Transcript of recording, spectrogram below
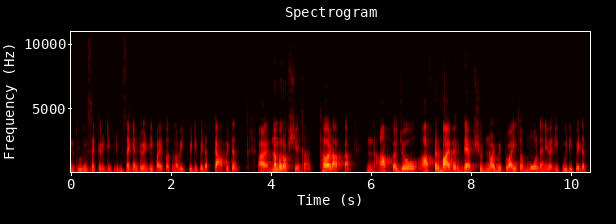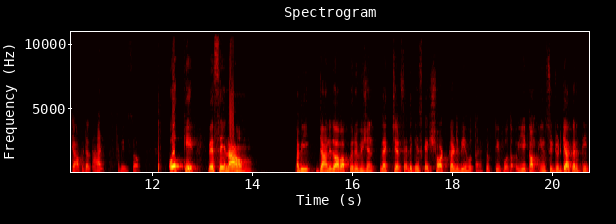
including security premium second 25% of equity paid up capital uh, number of shares huh? third आपका आपका जो after buyback debt should not be twice of more than your equity paid up capital and reserve okay वैसे ना अभी जाने दो अब आपको रिवीजन लेक्चर है लेकिन इसका एक शॉर्टकट भी होता है 54 ये कम इंस्टीट्यूट क्या करती? है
